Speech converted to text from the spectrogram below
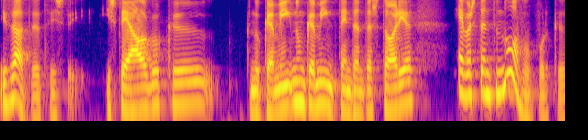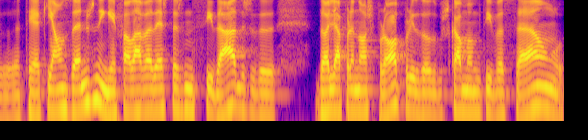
Exato, isto, isto é algo que, que no caminho, num caminho que tem tanta história é bastante novo, porque até aqui há uns anos ninguém falava destas necessidades de, de olhar para nós próprios ou de buscar uma motivação.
